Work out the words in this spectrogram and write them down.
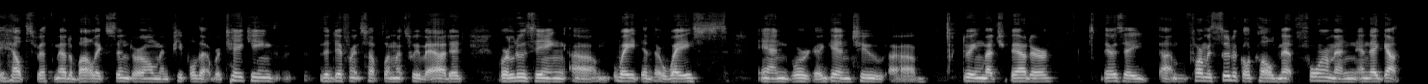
it, helps with metabolic syndrome and people that were taking the different supplements we've added were losing um, weight in their waists and we're again to um, doing much better. There's a um, pharmaceutical called metformin, and they got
